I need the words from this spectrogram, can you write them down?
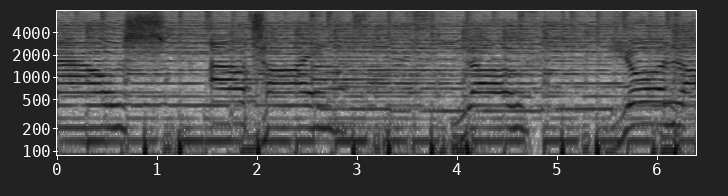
Now's our time. Love your life.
